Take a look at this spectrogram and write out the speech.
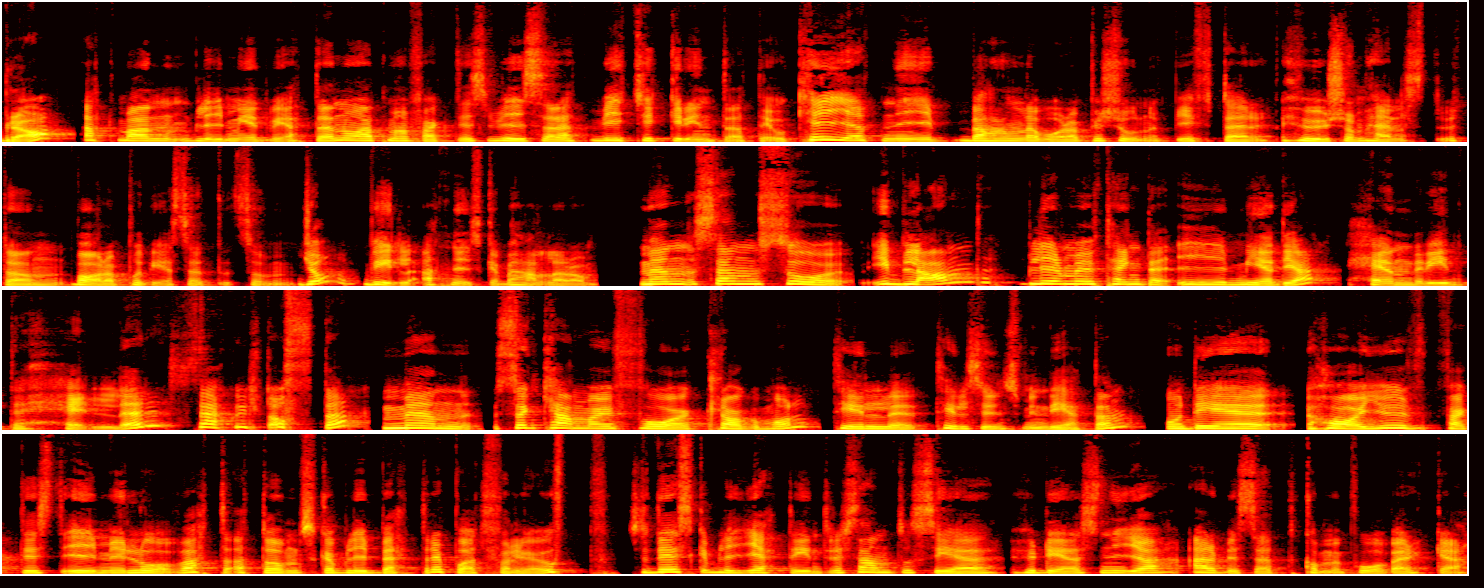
bra att man blir medveten och att man faktiskt visar att vi tycker inte att det är okej att ni behandlar våra personuppgifter hur som helst, utan bara på det sättet som jag vill att ni ska behandla dem. Men sen så ibland blir de uthängda i media. Händer inte heller särskilt ofta. Men sen kan man ju få klagomål till tillsynsmyndigheten. Och det har ju faktiskt IMI lovat att de ska bli bättre på att följa upp. Så det ska bli jätteintressant att se hur deras nya arbetssätt kommer påverka.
